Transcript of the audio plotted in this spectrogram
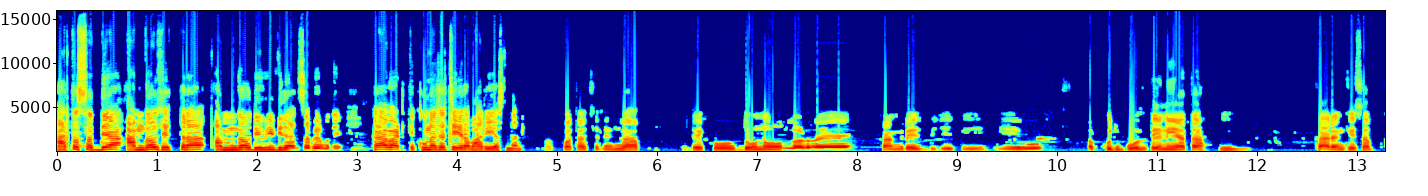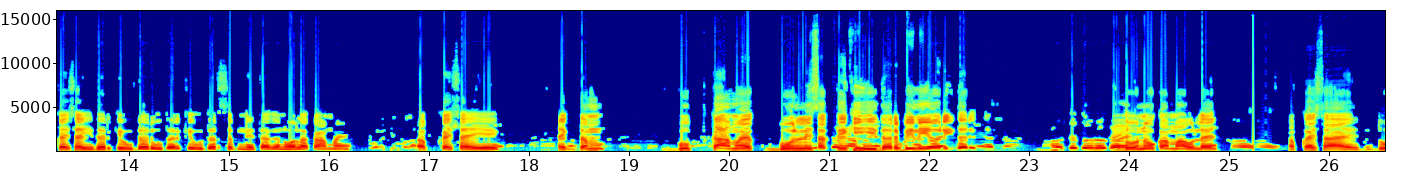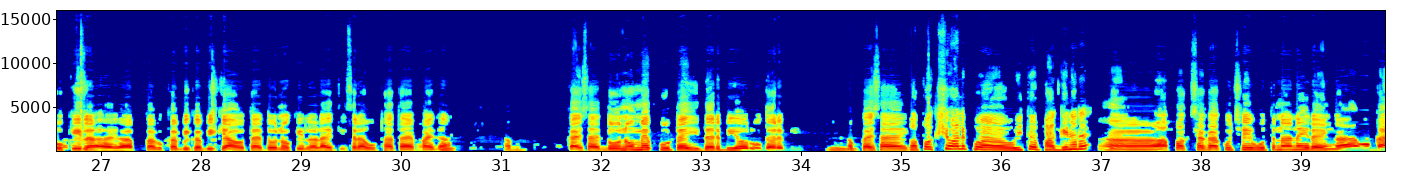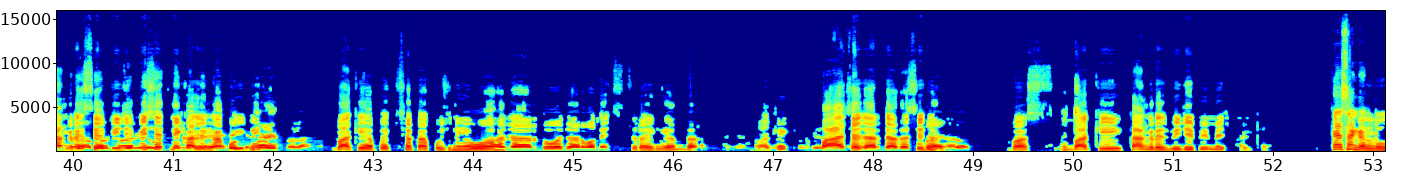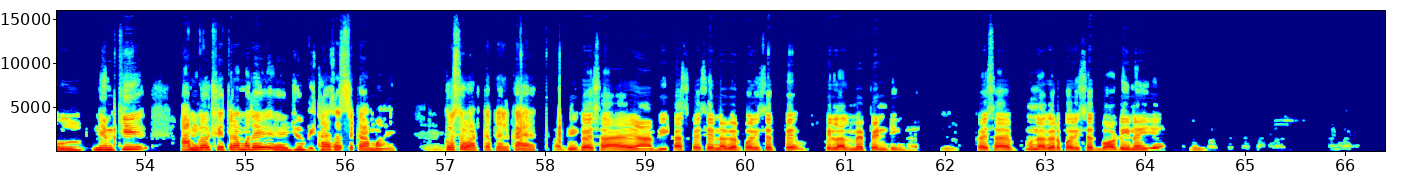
आता सध्या आमगाव क्षेत्र आमगाव देवरी विधानसभेमध्ये काय वाटते कुणाचा चेहरा भारी असणार? पता चलेगा आप. देखो दोनों लड़ रहे हैं. कांग्रेस बीजेपी ये वो. अब कुछ बोलते नहीं आता. कारण कि सब कैसा इधर के उधर उधर के उधर सब नेतागण वाला काम है. अब कैसा है ये एकदम गुप्त काम है बोल नहीं सकते कि इधर भी नहीं और इधर भी हो। तर दोनों का माहौल है। अब कैसा है? दो की अब कभी कभी क्या होता है दोनों की लड़ाई तीसरा उठाता है फ़ायदा। अब कैसा है? दोनों में फूट है इधर भी और उधर भी। अब कैसा है? अपक्ष वाले प- इथं भाग हाँ, अपक्ष का कुछ उतना नहीं रहेगा वो कांग्रेस या बीजेपी से निकालेगा कोई भी। बाकी अपेक्षा का कुछ नहीं है वो हज़ार दो हज़ार वाले रहेंगे अंदर। बाकी पाँच हज़ार ज़्यादा से ज़्यादा बस। बाकी कांग्रेस बीजेपी में फाइट है। काय सांगाल? नेमकी आमगाव क्षेत्रामध्ये अं, जो विकासाचं काम आहे हम्म. कसं वाटतं आपल्याला? काय आहे? अभी कैसा है यहाँ विकास कैसे नगर परिषद पे फ़िलहाल में पेंडिंग है। हम्म। कैसा है? नगर परिषद बॉडी नहीं है। हम्म।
